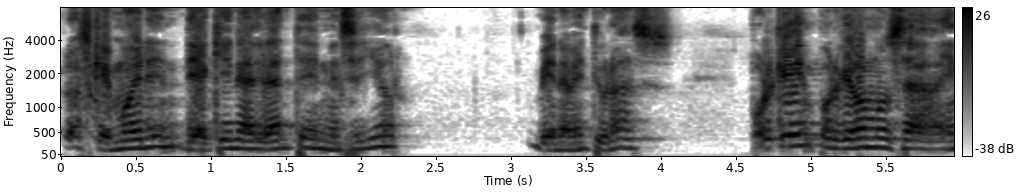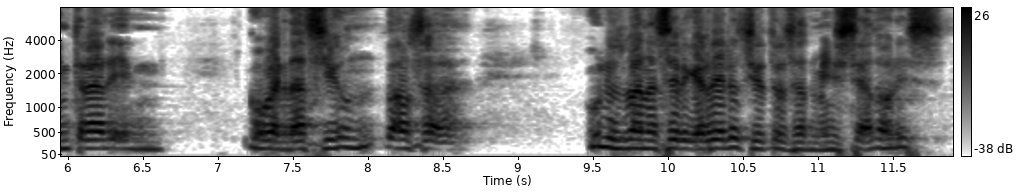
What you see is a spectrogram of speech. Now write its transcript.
los que mueren de aquí en adelante en el Señor, bienaventurados. ¿Por qué? Porque vamos a entrar en gobernación, vamos a, unos van a ser guerreros y otros administradores,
